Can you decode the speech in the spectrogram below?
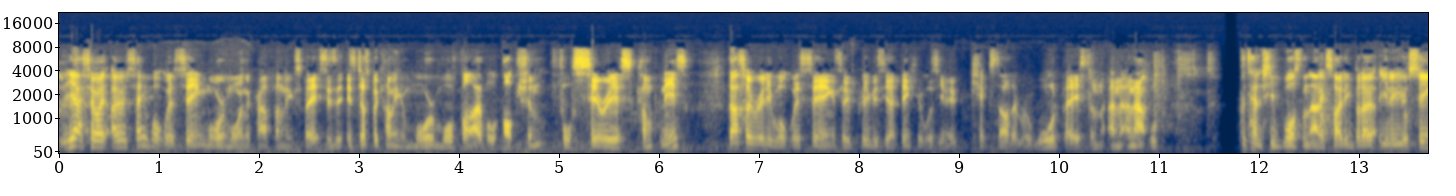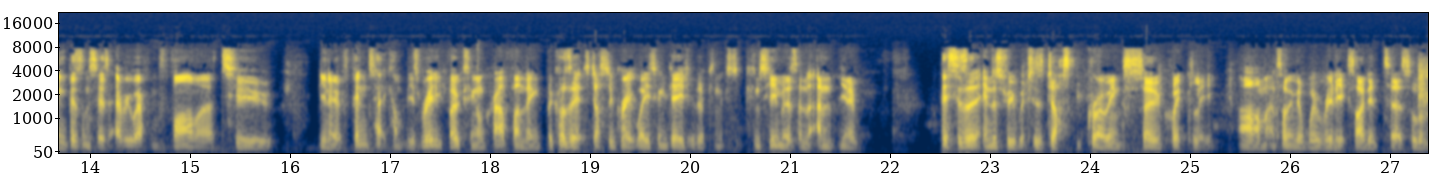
yeah, so I, I, would say what we're seeing more and more in the crowdfunding space is it's just becoming a more and more viable option for serious companies. That's really what we're seeing. So previously, I think it was you know Kickstarter reward based, and, and, and that will potentially wasn't that exciting. But uh, you know, you're seeing businesses everywhere from pharma to you know fintech companies really focusing on crowdfunding because it's just a great way to engage with the con- consumers and and you know this is an industry which is just growing so quickly um, and something that we're really excited to sort of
